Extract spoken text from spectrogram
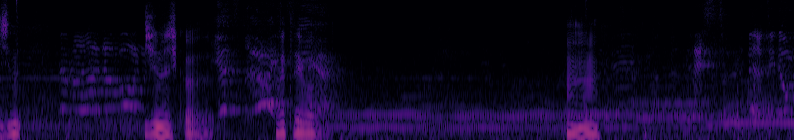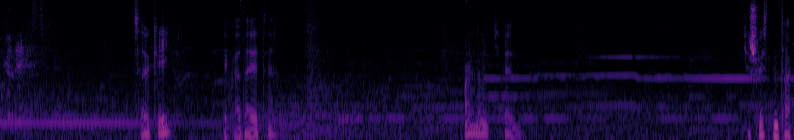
Жін... Жіночко, ви то його. Це окей? Як гадаєте? Нормально чи. Чи щось не так?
